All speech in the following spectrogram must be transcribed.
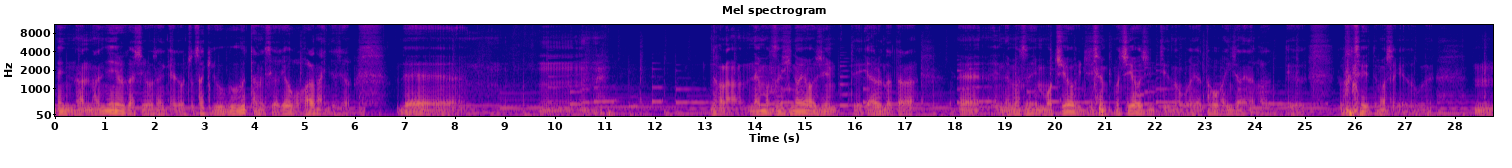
ね、な何人いるか知りませんけれどちょっとさっきググったんですけどよくわからないんですよ。でうん。だから年末に火の用心ってやるんだったら、えー、年末に餅用心 餅用心っていうのをやった方がいいんじゃないのかっていうそういうこと言ってましたけれどもね。うん。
